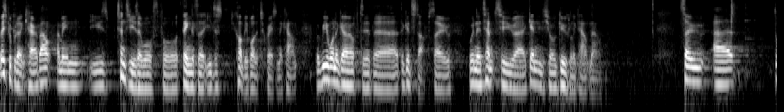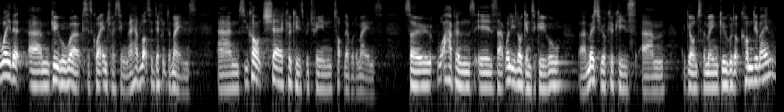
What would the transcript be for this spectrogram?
most people don't care about. I mean, you use, tend to use OAuth for things that you just can't be bothered to create an account. But we want to go after the, the good stuff. So we're going to attempt to uh, get into your Google account now. So uh, the way that um, Google works is quite interesting. They have lots of different domains, and you can't share cookies between top-level domains. So what happens is that when you log into Google, uh, most of your cookies um, go onto the main google.com domain,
